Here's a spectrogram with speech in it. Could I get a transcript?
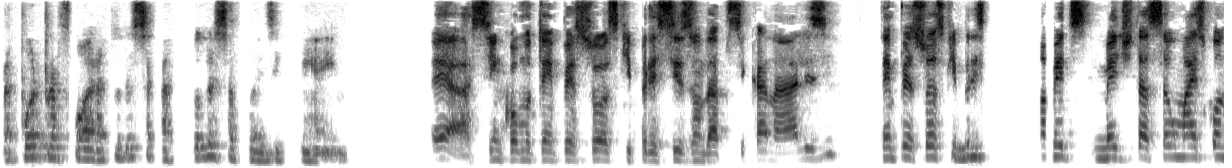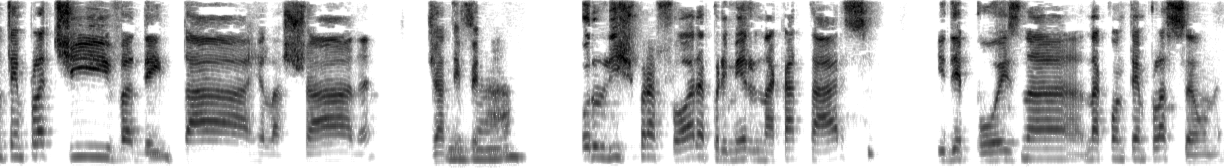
para pôr para fora toda essa, toda essa coisa que tem aí. É, assim como tem pessoas que precisam da psicanálise, tem pessoas que precisam de uma meditação mais contemplativa, deitar, relaxar, né? Já tem Exato pôr o lixo para fora, primeiro na catarse e depois na, na contemplação, né?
